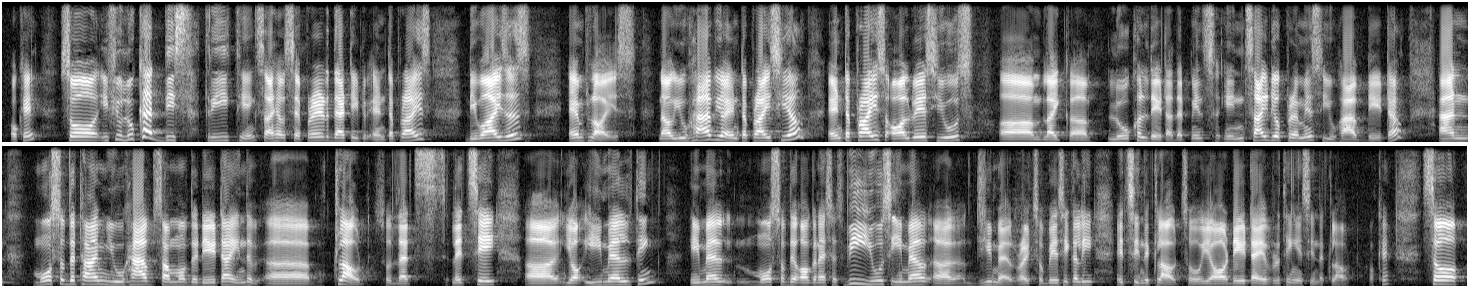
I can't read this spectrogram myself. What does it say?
Okay, so if you look at these three things, I have separated that into enterprise, devices, employees. Now you have your enterprise here. Enterprise always use um, like uh, local data. That means inside your premise you have data, and most of the time you have some of the data in the uh, cloud. So let's let's say uh, your email thing. Email, most of the organizations, we use email, uh, Gmail, right? So basically, it's in the cloud. So your data, everything is in the cloud, okay? So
